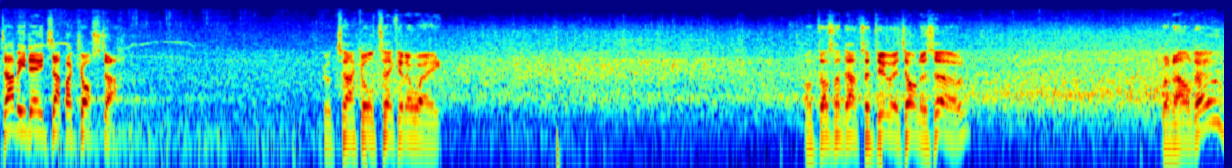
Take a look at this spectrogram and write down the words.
Davide Zappacosta. Good tackle take it away. Well, doesn't have to do it on his own. Ronaldo.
